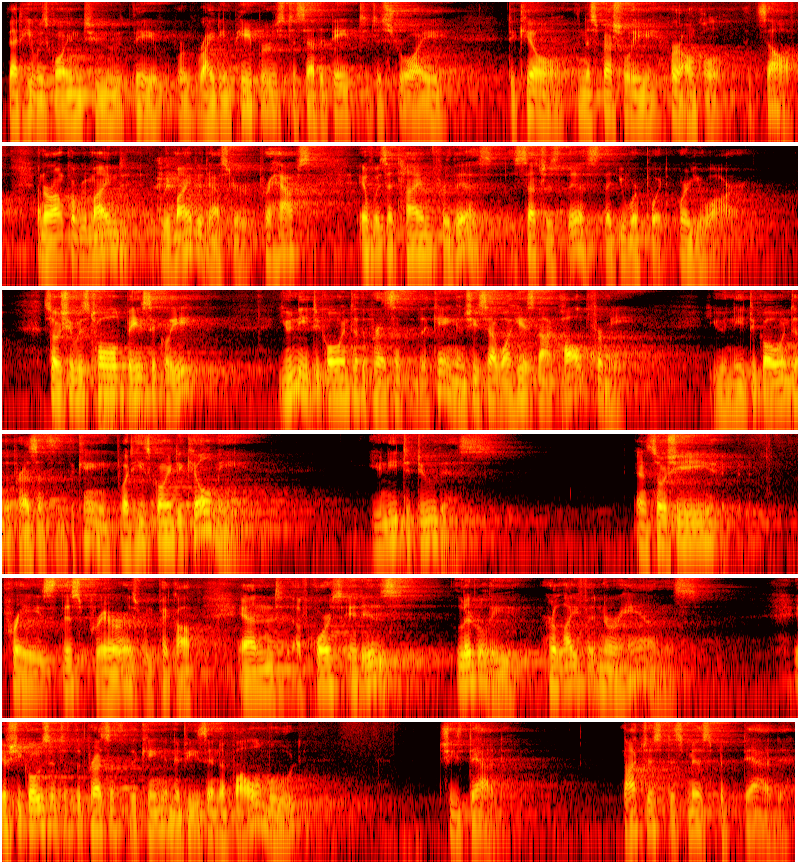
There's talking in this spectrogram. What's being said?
that he was going to, they were writing papers to set a date to destroy, to kill, and especially her uncle itself. And her uncle remind, reminded Esther, perhaps it was a time for this, such as this, that you were put where you are. So she was told basically, you need to go into the presence of the king. And she said, Well, he has not called for me. You need to go into the presence of the king, but he's going to kill me. You need to do this. And so she prays this prayer as we pick up. And of course, it is literally her life in her hands. If she goes into the presence of the king and if he's in a foul mood, she's dead. Not just dismissed, but dead.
